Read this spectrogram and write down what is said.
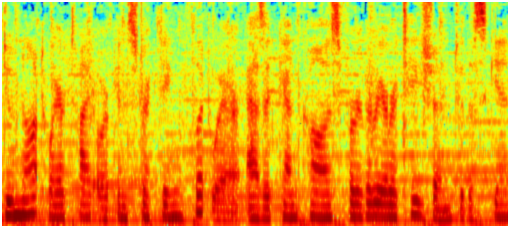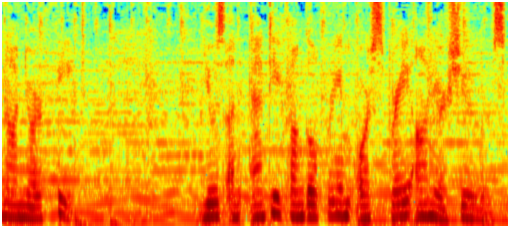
Do not wear tight or constricting footwear as it can cause further irritation to the skin on your feet. Use an antifungal cream or spray on your shoes.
